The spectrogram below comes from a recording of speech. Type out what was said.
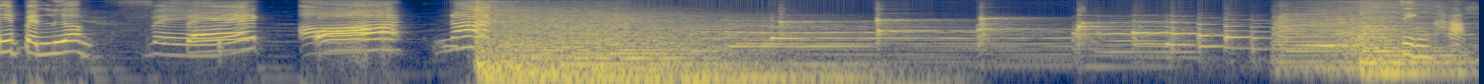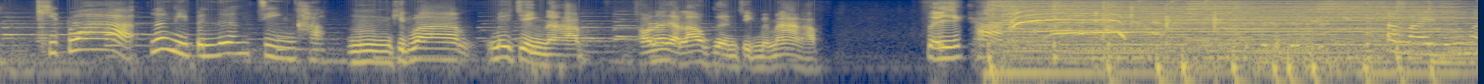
นี้เป็นเรื่องเฟเฟกกออนัทจริงค่ะ คิดว่าเรื่องนี้เป็นเรื่องจริงค่ะ อืมคิดว่าไม่จริงนะครับ เขาน่าจะเล่าเกินจริงไปมากครับ เฟกค่ะ ทำไมรู้ไหม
